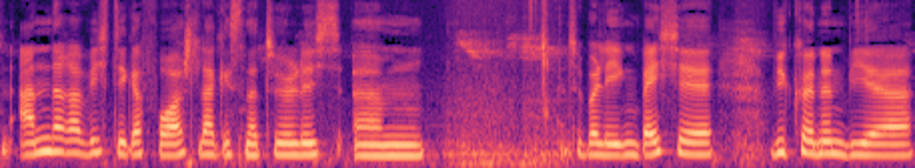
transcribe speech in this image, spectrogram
Ein anderer wichtiger Vorschlag ist natürlich, ähm, zu überlegen, welche, wie können wir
